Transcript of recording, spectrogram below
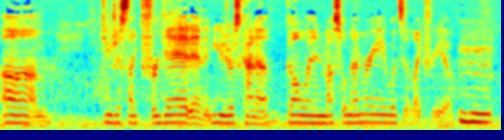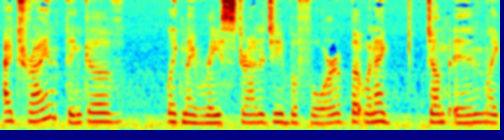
um, do you just like forget and you just kind of go in muscle memory? What's it like for you? hmm I try and think of like my race strategy before, but when I jump in, like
